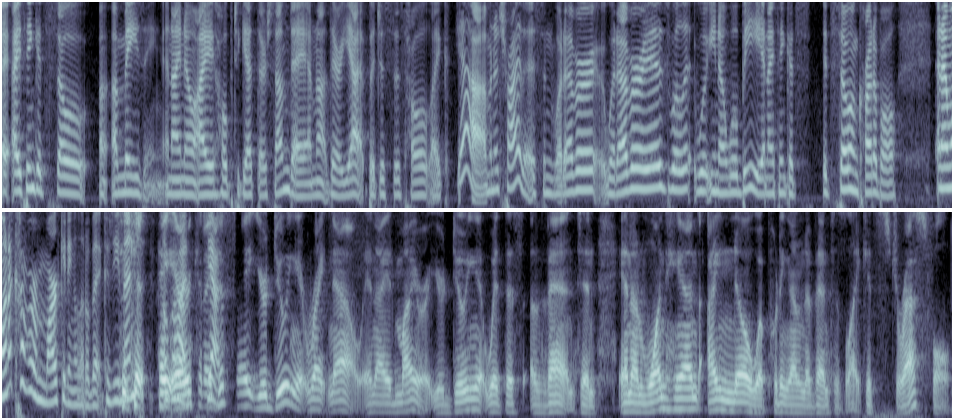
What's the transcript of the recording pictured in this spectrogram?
I think it's so amazing, and I know I hope to get there someday. I'm not there yet, but just this whole like, yeah, I'm going to try this, and whatever whatever it is will it will, you know will be, and I think it's it's so incredible. And I want to cover marketing a little bit because you mentioned. Can, hey, oh, Aaron, can yeah. I just say you're doing it right now, and I admire it. You're doing it with this event, and and on one hand, I know what putting on an event is like. It's stressful.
